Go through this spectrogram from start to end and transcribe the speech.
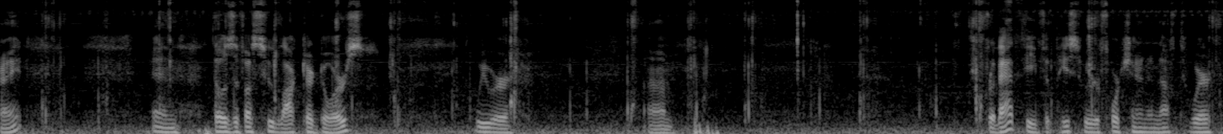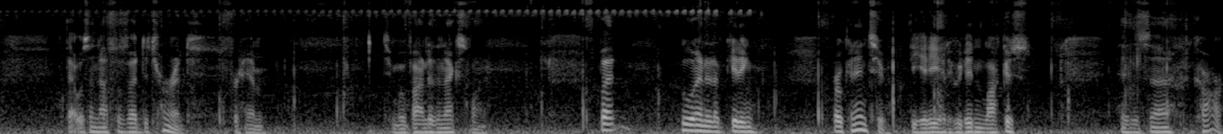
right? And those of us who locked our doors, we were, um, for that thief at least, we were fortunate enough to where that was enough of a deterrent for him to move on to the next one. But who ended up getting broken into? The idiot who didn't lock his, his uh, car.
